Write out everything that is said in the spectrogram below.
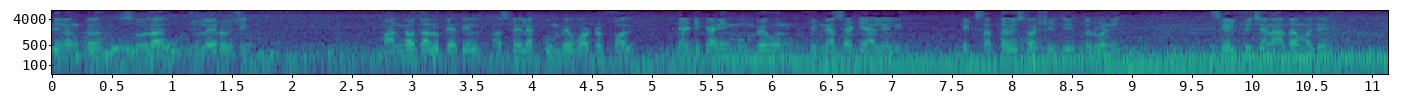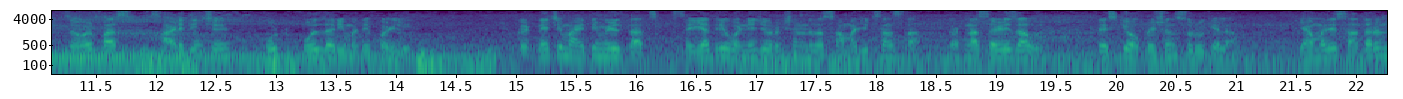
दिनांक सोळा जुलै रोजी मानगाव तालुक्यातील असलेल्या कुंभे वॉटरफॉल या ठिकाणी मुंबईहून फिरण्यासाठी आलेली एक सत्तावीस वर्षाची तरुणी सेल्फीच्या नादामध्ये जवळपास साडेतीनशे फूट खोल दरीमध्ये पडली. घटनेची माहिती मिळताच सह्याद्री वन्यजीव रक्षणाचा सामाजिक संस्था घटनास्थळी जाऊन रेस्क्यू ऑपरेशन सुरू केला. यामध्ये साधारण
